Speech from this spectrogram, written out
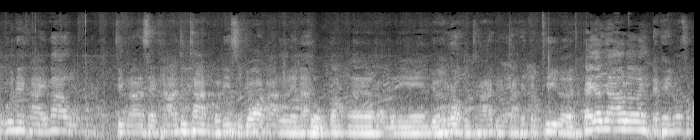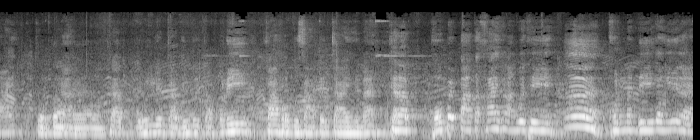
อบคุณในใครมากทีมงานสายค้าทุกท่านวันนี้สุดยอดมากเลยนะ ถูกต้องแล้วครับวันนี้ เดี๋ยวรอบสุดท้ายเดี๋ยวจัดให้เต็มที่เลยใจยาวๆเลยในเพลงรถสมัย ถูกต้องแล้ครับเดี๋ยวเรียบกลับยุ่งด้วยกับวันนี้ฟ้าหนอุตสาห์เป็นใจเห็นไหมครับผมไปปาตะไคร้ข้างหลังเวทีคนมันดีก็งี้แหละ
